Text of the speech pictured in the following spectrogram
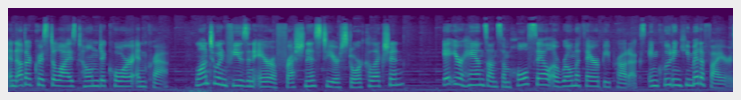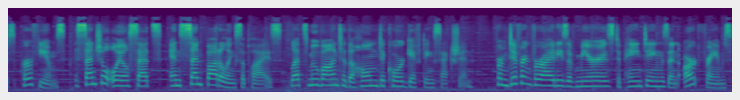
and other crystallized home decor and craft. Want to infuse an air of freshness to your store collection? Get your hands on some wholesale aromatherapy products, including humidifiers, perfumes, essential oil sets, and scent bottling supplies. Let's move on to the home decor gifting section. From different varieties of mirrors to paintings and art frames,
